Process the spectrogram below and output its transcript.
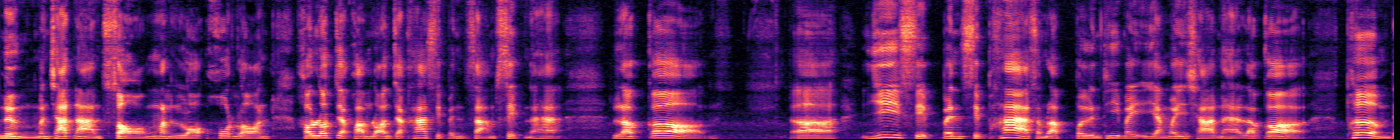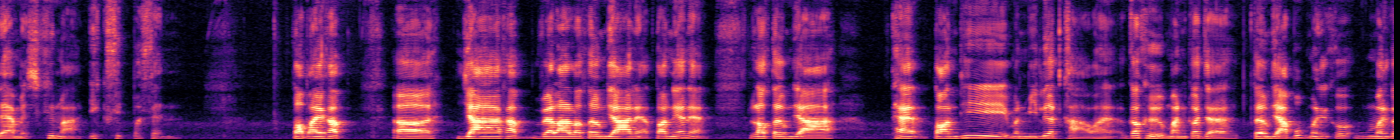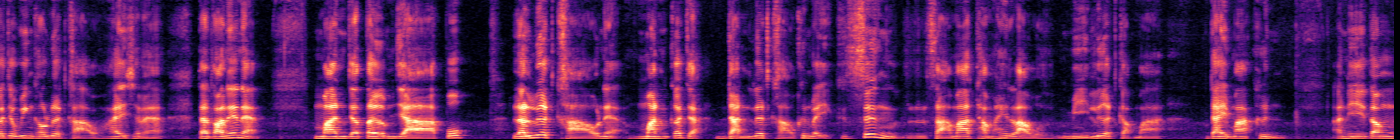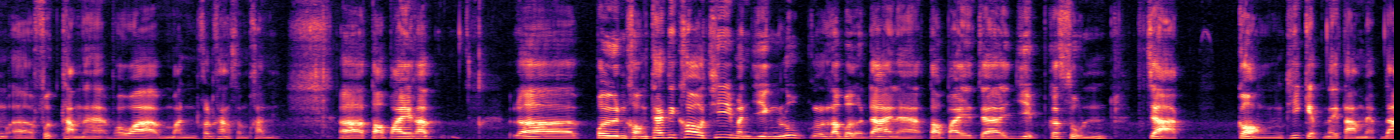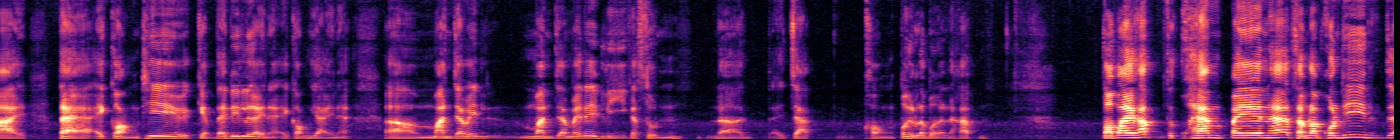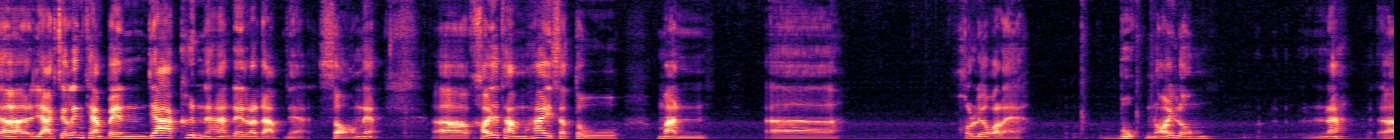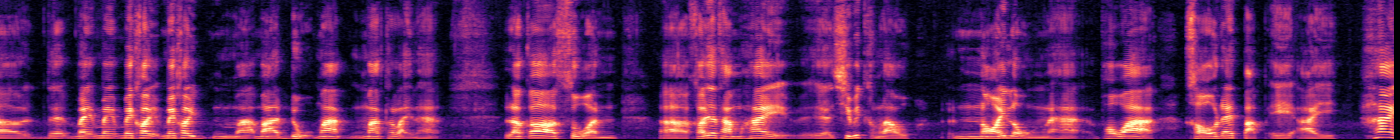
หนึ่งมันชาร์จนานสองมันร้อนโคตรร้อน เขาลดจากความร้อนจาก 50 เป็น 30 นะฮะ แล้วก็ยี่สิบเป็นสิบห้าสำหรับปืนที่ไม่ยังไม่ชาร์จนะฮะ แล้วก็เพิ่ม damage ขึ้นมาอีก 10%ต่อไปครับยาครับ เวลาเราเติมยาเนี่ย ตอนนี้เนี่ย เราเติมยา แทนตอนที่มันมีเลือดขาวฮะก็คือมันก็จะเติมยาปุ๊บมันก็มันก็จะวิ่งเข้าเลือดขาวให้ใช่ไหมฮะแต่ตอนนี้เนี่ยมันจะเติมยาปุ๊บแล้วเลือดขาวเนี่ยมันก็จะดันเลือดขาวขึ้นมาอีก ซึ่งสามารถทำให้เรามีเลือดกลับมาได้มากขึ้น อันนี้ต้องฝึกทำนะฮะเพราะว่ามันค่อนข้างสำคัญต่อไปครับ ปืนของ Tactical ที่มันยิงลูกระเบิดได้นะฮะ ต่อไปจะหยิบกระสุนจากกล่องที่เก็บในตามแมปได้ แต่ไอ้กล่องที่เก็บได้เรื่อยๆเนี่ยไอ้กล่องใหญ่เนี่ยมันจะไม่มันจะไม่ได้รีกระสุนจากของปืนระเบิดนะครับ ต่อไปครับแคมเปญฮะสำหรับคนที่อยากจะเล่นแคมเปญยากขึ้นนะฮะในระดับเนี่ยสองเนี่ยเขาจะทำให้ศัตรูมัน เขาเรียกว่าอะไร บุกน้อยลงนะเอ่อไม่ไม่ไม่ค่อยไม่ค่อยมามาดุมากมากเท่าไหร่นะฮะ แล้วก็ส่วนเขาจะทำให้ชีวิตของเราน้อยลงนะฮะ เพราะว่าเขาได้ปรับ AI ให้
